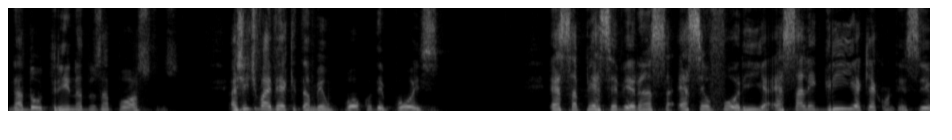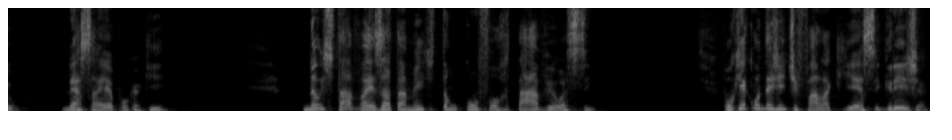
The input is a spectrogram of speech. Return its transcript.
na doutrina dos apóstolos. A gente vai ver aqui também um pouco depois essa perseverança, essa euforia, essa alegria que aconteceu nessa época aqui. Não estava exatamente tão confortável assim. Porque quando a gente fala que essa igreja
